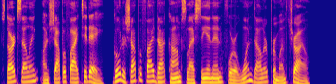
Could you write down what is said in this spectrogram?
Start selling on Shopify today. Go to shopify.com slash CNN for a $1 per month trial.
